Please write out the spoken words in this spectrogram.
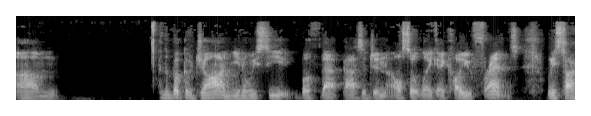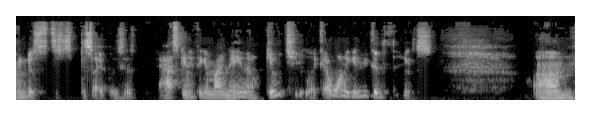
Um, in the book of John, you know, we see both that passage and also like I call you friends when he's talking to his disciples. He says, "Ask anything in my name, and I'll give it to you." Like I want to give you good things. Um,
